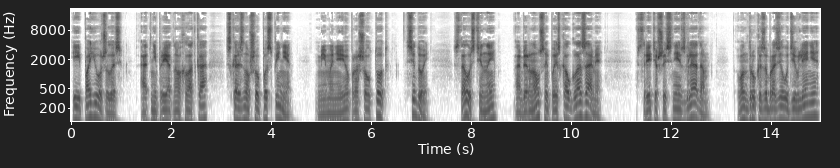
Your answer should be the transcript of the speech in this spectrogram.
и поежилась от неприятного холодка, скользнувшего по спине. Мимо нее прошел тот, седой, встал у стены, обернулся и поискал глазами. Встретившись с ней взглядом, он вдруг изобразил удивление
